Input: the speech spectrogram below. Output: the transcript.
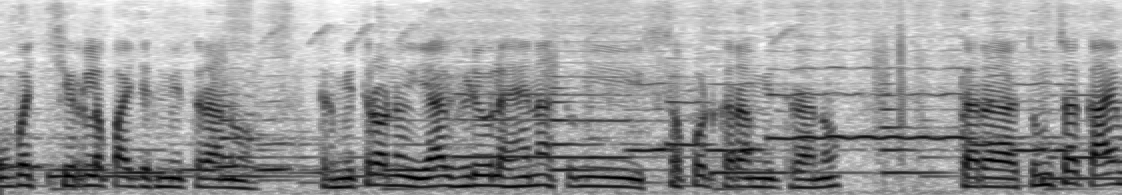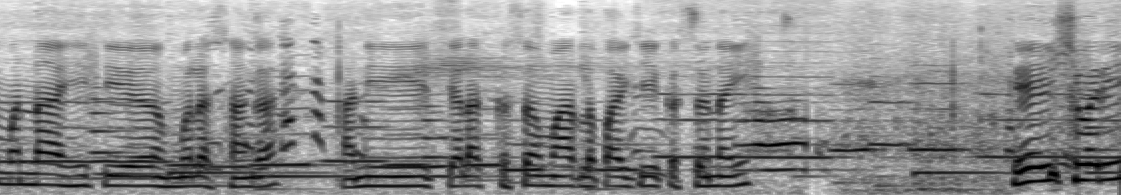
उभं चिरलं पाहिजेत मित्रांनो. तर मित्रांनो या व्हिडिओला आहे ना तुम्ही सपोर्ट करा मित्रांनो. तर तुमचं काय म्हणणं आहे ते मला सांगा. आणि त्याला कसं मारलं पाहिजे कसं नाही. हे ईश्वरी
